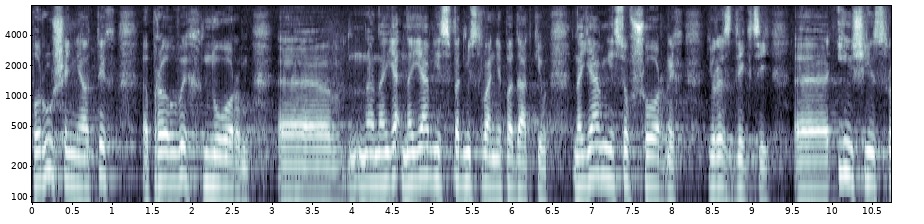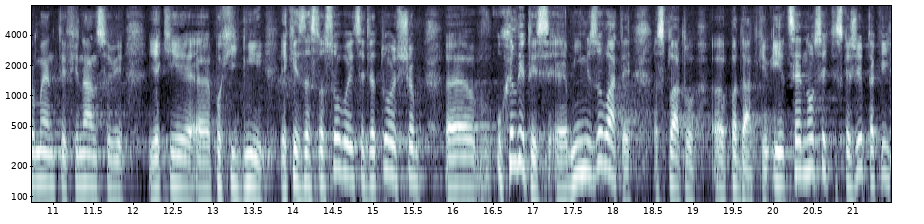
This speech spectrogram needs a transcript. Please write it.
порушення тих правових норм, наявність в адмініструванні податків, наявність офшорних юрисдикцій, е, інші інструменти фінансові, які е, похідні, які застосовуються для того, щоб е, ухилитись, мінімізувати сплату податків. І це носить, скажімо, такий,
